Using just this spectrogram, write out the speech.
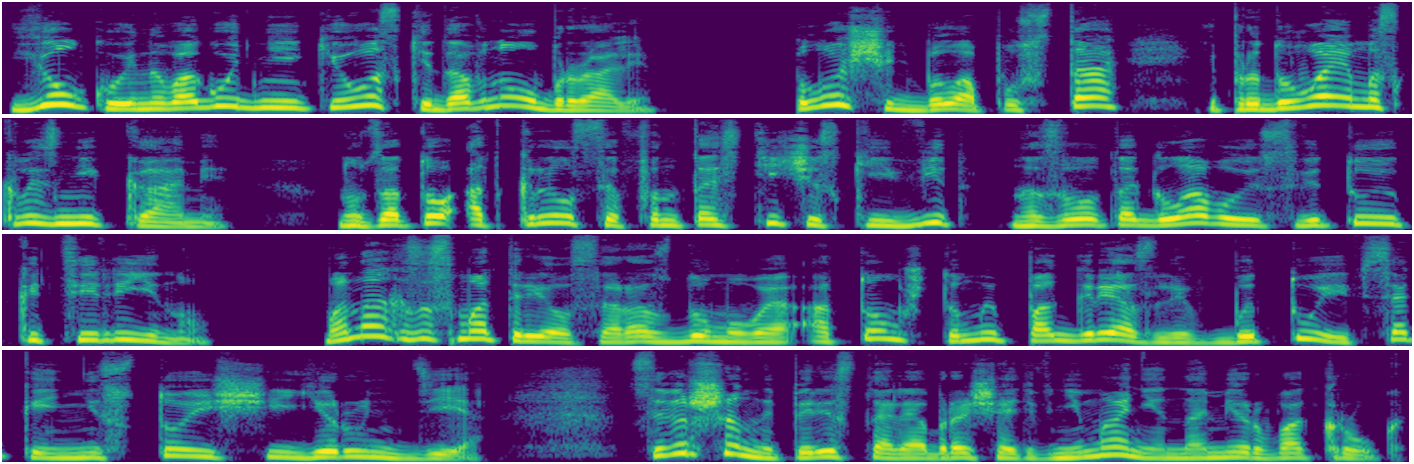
Елку и новогодние киоски давно убрали. Площадь была пуста и продуваема сквозняками, но зато открылся фантастический вид на золотоглавую святую Катерину. Монах засмотрелся, раздумывая о том, что мы погрязли в быту и всякой нестоящей ерунде. Совершенно перестали обращать внимание на мир вокруг.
